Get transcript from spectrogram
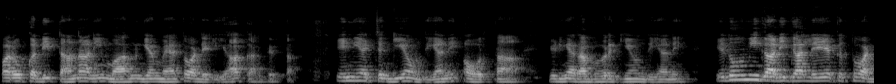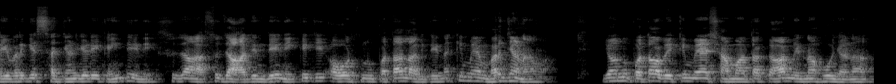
ਪਰ ਉਹ ਕਦੀ ਤਾਨਾ ਨਹੀਂ ਮਾਰਨਗੀਆਂ, ਮੈਂ ਤੁਹਾਡੇ ਲਈ ਆਹ ਕਰ ਦਿੱਤਾ। ਇੰਨੀਆਂ ਚੰਗੀਆਂ ਹੁੰਦੀਆਂ ਨੇ ਔਰਤਾਂ, ਜਿਹੜੀਆਂ ਰੱਬ ਵਰਗੀਆਂ ਹੁੰਦੀਆਂ ਨੇ। ਇਦੋਂ ਵੀ ਗਾੜੀ ਗੱਲ ਇਹ ਹੈ ਕਿ ਤੁਹਾਡੇ ਵਰਗੇ ਸੱਜਣ ਜਿਹੜੇ ਕਹਿੰਦੇ ਨੇ, ਸੁਝਾਅ ਸੁਝਾਅ ਦਿੰਦੇ ਨੇ ਕਿ ਜੇ ਔਰਤ ਨੂੰ ਪਤਾ ਲੱਗ ਜੇ ਨਾ ਕਿ ਮੈਂ ਮਰ ਜਾਣਾ ਵਾਂ ਜਾਂ ਉਹਨੂੰ ਪਤਾ ਹੋਵੇ ਕਿ ਮੈਂ ਸ਼ਾਮਾਂ ਤੱਕ ਆ ਮੇਰੇ ਨਾਲ ਹੋ ਜਾਣਾ,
